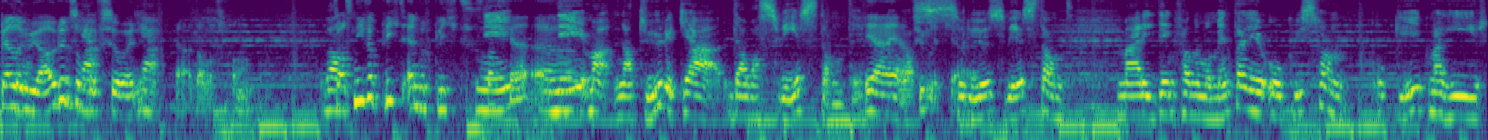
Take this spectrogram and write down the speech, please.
bellen uw ouders op of zo. En Ja. ja, dat was van... Want- Het was niet verplicht en verplicht, snap Nee, je? Eh, nee, maar natuurlijk, ja, dat was weerstand. Hè. Ja, ja, dat was tuurlijk, ja. serieus weerstand. Maar ik denk van het moment dat je ook wist van, oké, ik mag hier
